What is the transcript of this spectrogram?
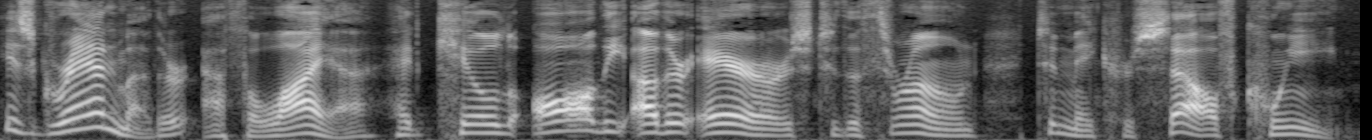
His grandmother, Athaliah, had killed all the other heirs to the throne to make herself queen.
